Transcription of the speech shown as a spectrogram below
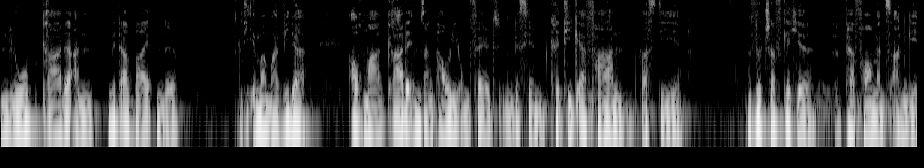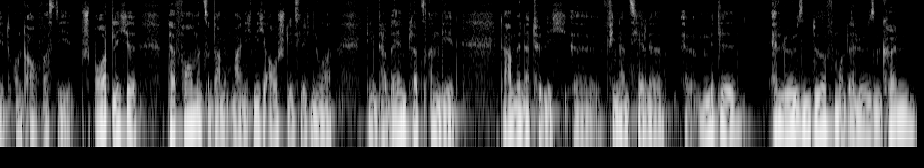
ein Lob gerade an Mitarbeitende, die immer mal wieder auch mal gerade im St. Pauli-Umfeld ein bisschen Kritik erfahren, was die wirtschaftliche Performance angeht und auch was die sportliche Performance, und damit meine ich nicht ausschließlich nur den Tabellenplatz angeht, da haben wir natürlich äh, finanzielle äh, Mittel erlösen dürfen und erlösen können,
